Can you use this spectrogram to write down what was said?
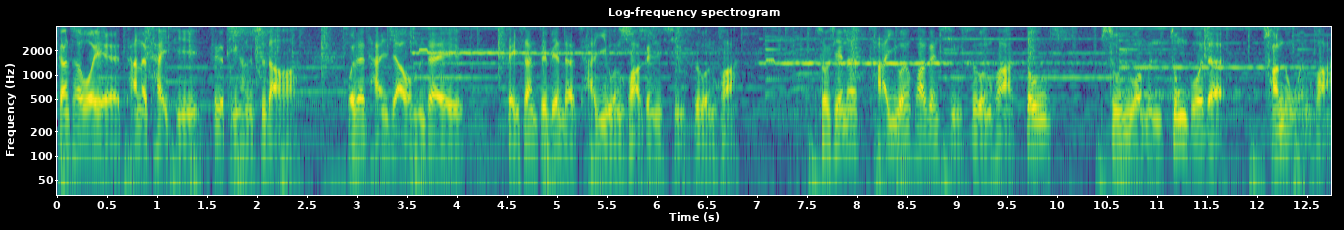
刚才我也谈了太极这个平衡之道啊，我再谈一下我们在北山这边的茶艺文化跟醒狮文化。首先呢，茶艺文化跟醒狮文化都属于我们中国的传统文化，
